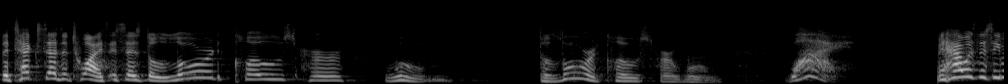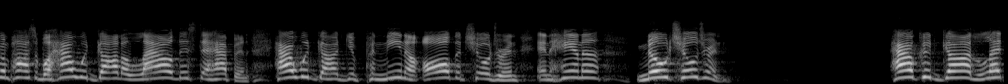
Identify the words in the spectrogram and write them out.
the text says it twice. It says, The Lord closed her womb. The Lord closed her womb. Why? I mean, how is this even possible? How would God allow this to happen? How would God give Penina all the children and Hannah no children? How could God let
